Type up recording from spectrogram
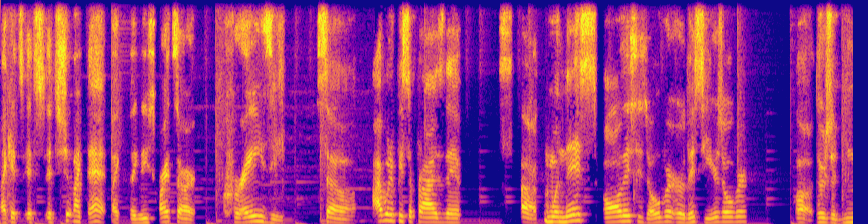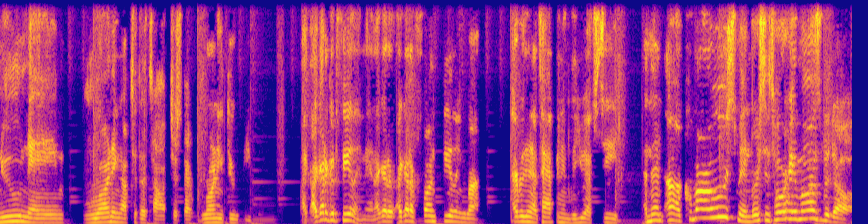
Like it's it's it's shit like that. Like like these fights are crazy. So I wouldn't be surprised if uh, when this all this is over or this year's over, uh, there's a new name running up to the top, just that running through people. Like I got a good feeling, man. I got a, I got a fun feeling about everything that's happening in the UFC. And then uh, Kamaru Usman versus Jorge Masvidal.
